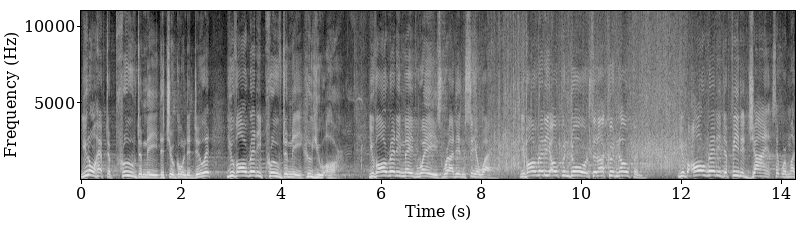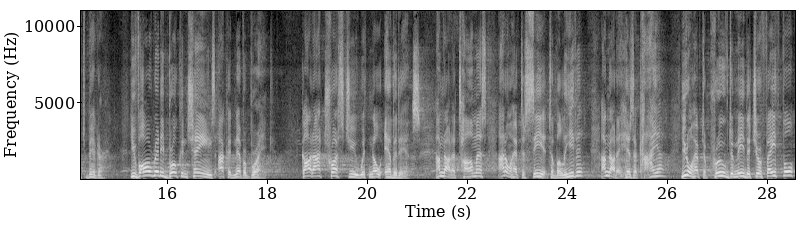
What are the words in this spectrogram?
You don't have to prove to me that you're going to do it. You've already proved to me who you are. You've already made ways where I didn't see a way. You've already opened doors that I couldn't open. You've already defeated giants that were much bigger. You've already broken chains I could never break. God, I trust you with no evidence. I'm not a Thomas. I don't have to see it to believe it. I'm not a Hezekiah. You don't have to prove to me that you're faithful.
